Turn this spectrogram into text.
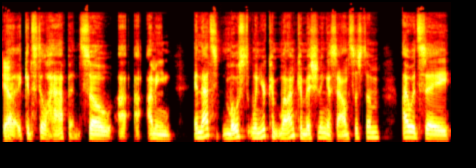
Yeah. uh, it can still happen. So I, I- I mean, and that's most when you're com- when I'm commissioning a sound system, I would say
